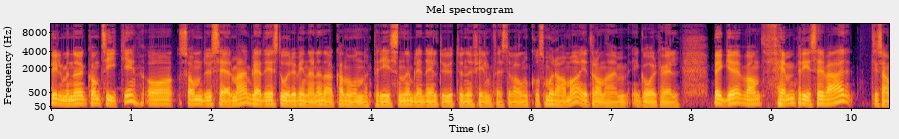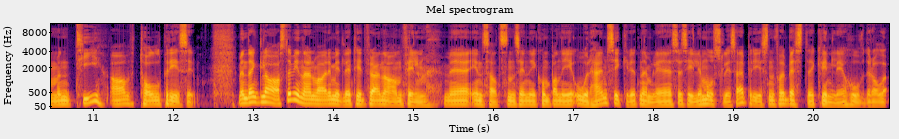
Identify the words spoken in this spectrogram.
Filmene Kon-Tiki og Som du ser meg ble de store vinnerne da kanonprisene ble delt ut under filmfestivalen Kosmorama i Trondheim i går kveld. Begge vant fem priser hver, til sammen ti av tolv priser. Men den gladeste vinneren var imidlertid fra en annen film. Med innsatsen sin i Kompani Orheim sikret nemlig Cecilie Mosli seg prisen for beste kvinnelige hovedrolle.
